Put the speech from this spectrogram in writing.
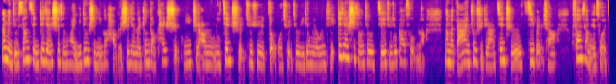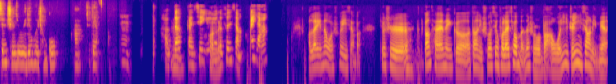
那么你就相信这件事情的话，一定是你一个好的事件的征兆开始。你只要努力坚持，继续走过去，就一定没有问题。这件事情就结局就告诉我们了。那么答案就是这样，坚持基本上方向没错，坚持就一定会成功啊！就这样。嗯，好的，感谢悠悠的分享。哎呀，好嘞，那我说一下吧，就是刚才那个，当你说幸福来敲门的时候吧，我一直印象里面。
